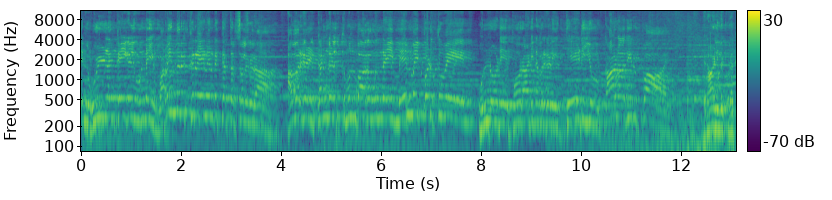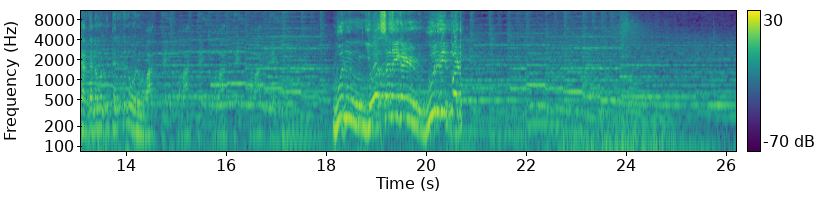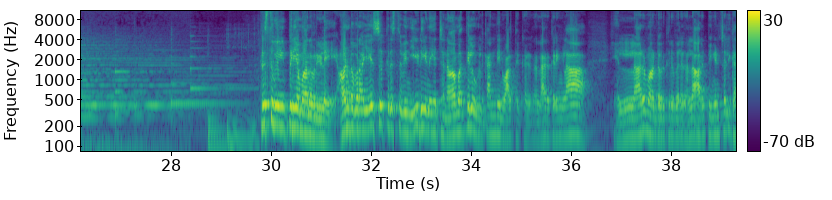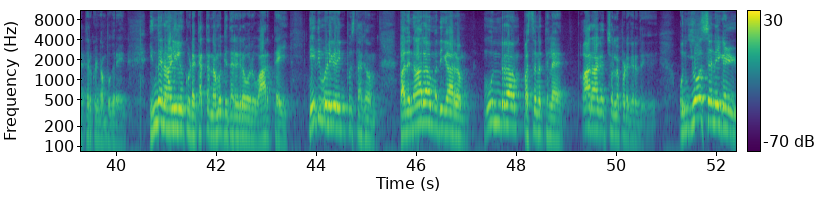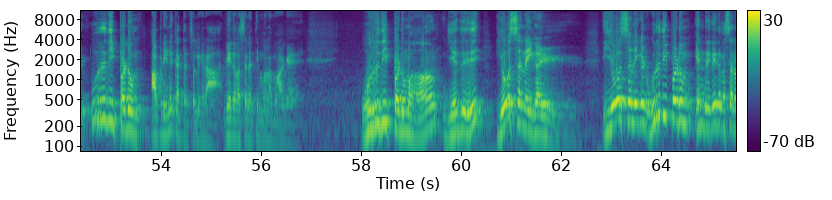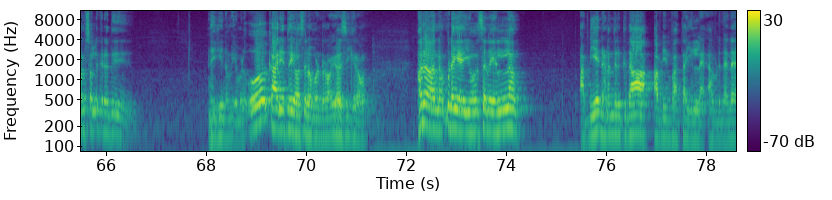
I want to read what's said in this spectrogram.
என் உள்ளங்கைகளில் உன்னை வரைந்திருக்கிறேன் என்று கத்தர் சொல்கிறார் அவர்கள் கண்களுக்கு முன்பாக உன்னை மேன்மைப்படுத்துவேன். உன்னோடே போராடினவர்களை தேடியும் காணாதிருப்பாய். நாளிலும் கூட கர்த்தர் நமக்கு தருகிற ஒரு வார்த்தை வார்த்தை வார்த்தை வார்த்தை. உன் யோசனைகள் உறுதிப்படும் கிறிஸ்துவில் பிரியமானவர்களே ஆண்டவராக இயேசு கிறிஸ்துவின் ஈடு இணையற்ற நாமத்தில் உங்களுக்கு அன்பின் வாழ்த்துக்கள். நல்லா இருக்கிறீங்களா? எல்லாரும் ஆண்டவர் கிருபையில் நல்லா இருப்பீங்கன்னு சொல்லி கத்தருக்குள் நம்புகிறேன். இந்த நாளிலும் கூட கத்தர் நமக்கு தருகிற ஒரு வார்த்தை நீதிமொழிகளின் புஸ்தகம் பதினாறாம் அதிகாரம் மூன்றாம் வசனத்தில் வாராக சொல்லப்படுகிறது. உன் யோசனைகள் உறுதிப்படும் அப்படின்னு கத்தர் சொல்லுகிறார் வேத வசனத்தின் மூலமாக. உறுதிப்படுமாம் எது? யோசனைகள். யோசனைகள் உறுதிப்படும் என்று வேதவசனம் சொல்லுகிறது. இன்னைக்கு நம்ம எவ்வளவோ காரியத்தை யோசனை பண்ணுறோம் யோசிக்கிறோம். ஆனால் நம்முடைய யோசனை எல்லாம் அப்படியே நடந்திருக்குதா அப்படின்னு பார்த்தா இல்லை. அப்படி தானே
